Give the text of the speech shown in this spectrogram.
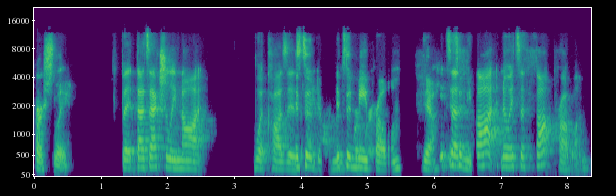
partially. but that's actually not what causes It's a- I don't move It's a me problem. Yeah. It's, a, me. thought. No, it's a thought problem.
